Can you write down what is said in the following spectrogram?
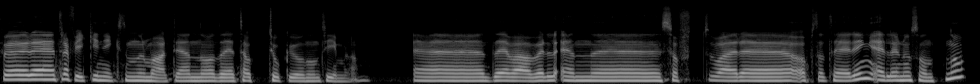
før eh, trafikken gikk som normalt igjen, og det tok, tok jo noen timer, da. Eh, det var vel en eh, software-oppdatering eller noe sånt noe,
